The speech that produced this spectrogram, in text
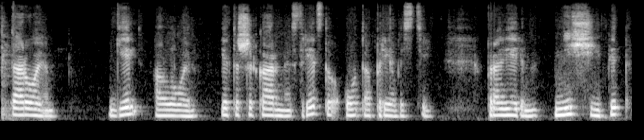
Второе. Гель алоэ. Это шикарное средство от опрелостей. Проверено. Не щипит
